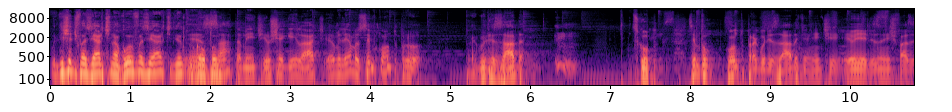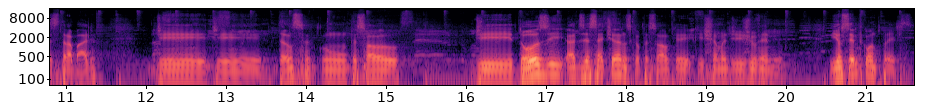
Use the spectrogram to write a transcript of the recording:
deixa de fazer arte na rua e fazer arte dentro do Exatamente. galpão. Exatamente. Eu cheguei lá, eu me lembro, eu sempre conto pro, pra gurizada. Desculpa. Sempre conto pra gurizada que a gente, eu e a Elisa, a gente faz esse trabalho de, de dança com o pessoal de 12 a 17 anos, que é o pessoal que, que chama de juvenil. E eu sempre conto para eles.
